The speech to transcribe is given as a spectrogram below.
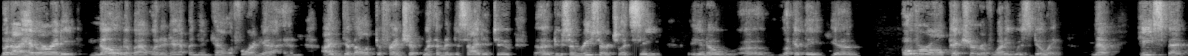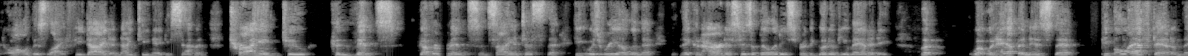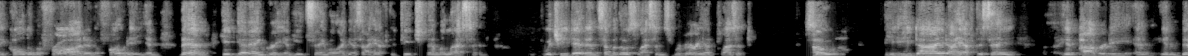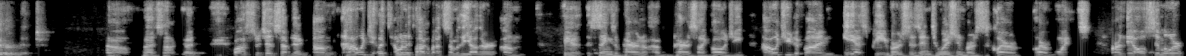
But I had already known about what had happened in California, and I developed a friendship with him and decided to uh, do some research. Let's see, you know, uh, look at the um, overall picture of what he was doing. Now, he spent all of his life, he died in 1987, trying to convince governments and scientists that he was real and that they could harness his abilities for the good of humanity. But what would happen is that people laughed at him. They called him a fraud and a phony. And then he'd get angry and he'd say, Well, I guess I have to teach them a lesson which he did, and some of those lessons were very unpleasant. So oh. he, he died, I have to say, in poverty and in bitterment. Oh, that's not good. Well, I'll switch the subject. Um, how would you? I want to talk about some of the other um, things of, para, of parapsychology. How would you define ESP versus intuition versus clair, clairvoyance? Are they all similar?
